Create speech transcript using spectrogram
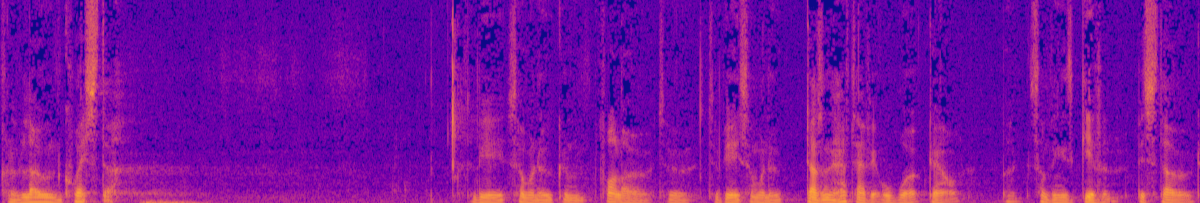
kind of lone quester. To be someone who can follow, to, to be someone who doesn't have to have it all worked out, but something is given, bestowed.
